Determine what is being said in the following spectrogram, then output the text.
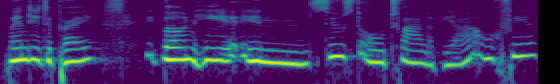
Wendy de Prey. Ik woon hier in Soest al 12 jaar ongeveer.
